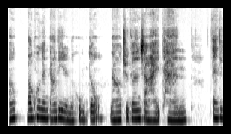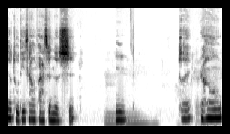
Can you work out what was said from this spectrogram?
然后包括跟当地人的互动，然后去跟小孩谈在这个土地上发生的事，嗯，对，然后。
